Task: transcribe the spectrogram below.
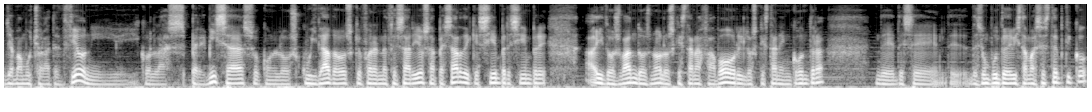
llama mucho la atención y, con las premisas o con los cuidados que fueran necesarios, a pesar de que siempre, siempre hay dos bandos, ¿no? Los que están a favor y los que están en contra. Desde un punto de vista más escéptico,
